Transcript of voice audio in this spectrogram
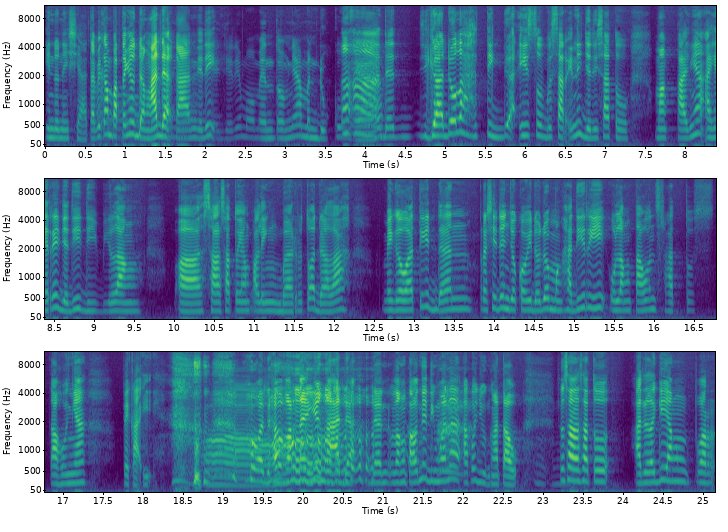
Indonesia. Tapi kan partainya udah nggak ada kan jadi Oke, jadi momentumnya mendukung Heeh, ya. dan digado lah tiga isu besar ini jadi satu. Makanya akhirnya jadi dibilang uh, salah satu yang paling baru itu adalah Megawati dan Presiden Joko Widodo menghadiri ulang tahun 100 tahunnya PKI Oh. padahal partainya nggak ada. Dan ulang tahunnya di mana aku juga nggak tahu. Terus salah satu ada lagi yang per-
